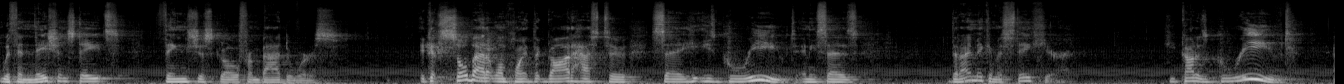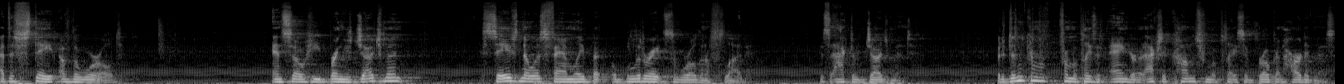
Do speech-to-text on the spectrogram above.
within nation states. Things just go from bad to worse. It gets so bad at one point that God has to say, he, He's grieved, and He says, Did I make a mistake here? He, God is grieved at the state of the world. And so He brings judgment saves Noah's family, but obliterates the world in a flood. This act of judgment. But it doesn't come from a place of anger, it actually comes from a place of brokenheartedness.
